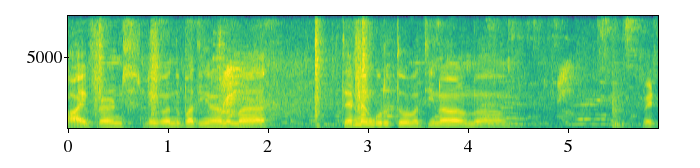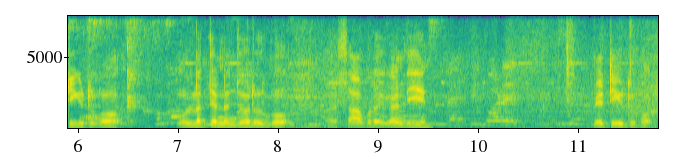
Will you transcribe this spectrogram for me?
ஹாய் ஃப்ரெண்ட்ஸ் இன்றைக்கி வந்து பார்த்திங்கன்னா நம்ம தென்னங்குருத்தை பார்த்திங்கன்னா நம்ம வெட்டிக்கிட்டு இருக்கோம். உள்ள தென்னஞ்சோறு இருக்கும். அதை சாப்பிட்றதுக்காண்டி வெட்டிக்கிட்டு இருக்கோம்.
